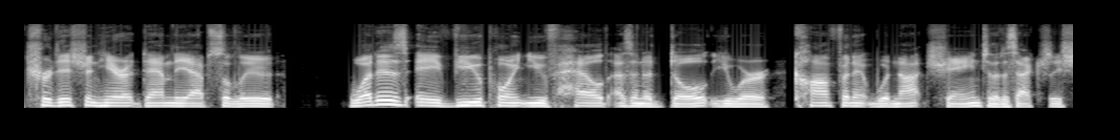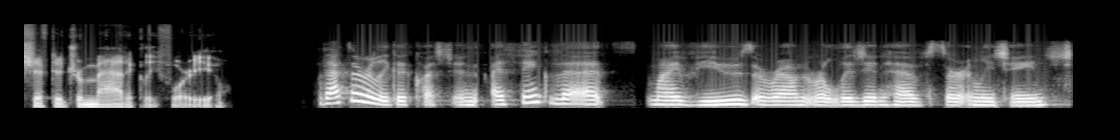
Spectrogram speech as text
tradition here at Damn the Absolute. What is a viewpoint you've held as an adult you were confident would not change that has actually shifted dramatically for you? That's a really good question. I think that my views around religion have certainly changed.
